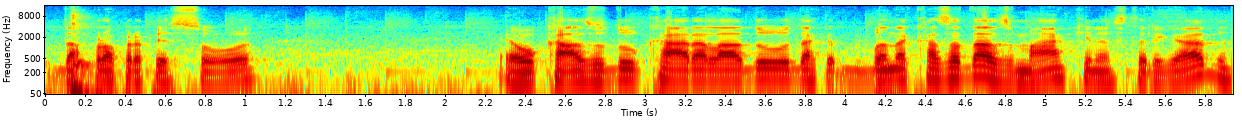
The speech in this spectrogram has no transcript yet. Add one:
da própria pessoa. É o caso do cara lá do, da banda Casa das Máquinas, tá ligado?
